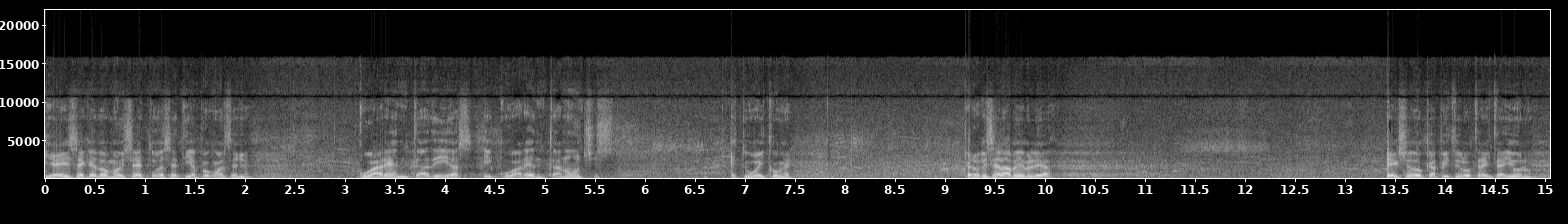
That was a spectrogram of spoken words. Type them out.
Y ahí se quedó Moisés todo ese tiempo con el Señor. 40 días y 40 noches estuvo ahí con él. Pero dice la Biblia, Éxodo capítulo 31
